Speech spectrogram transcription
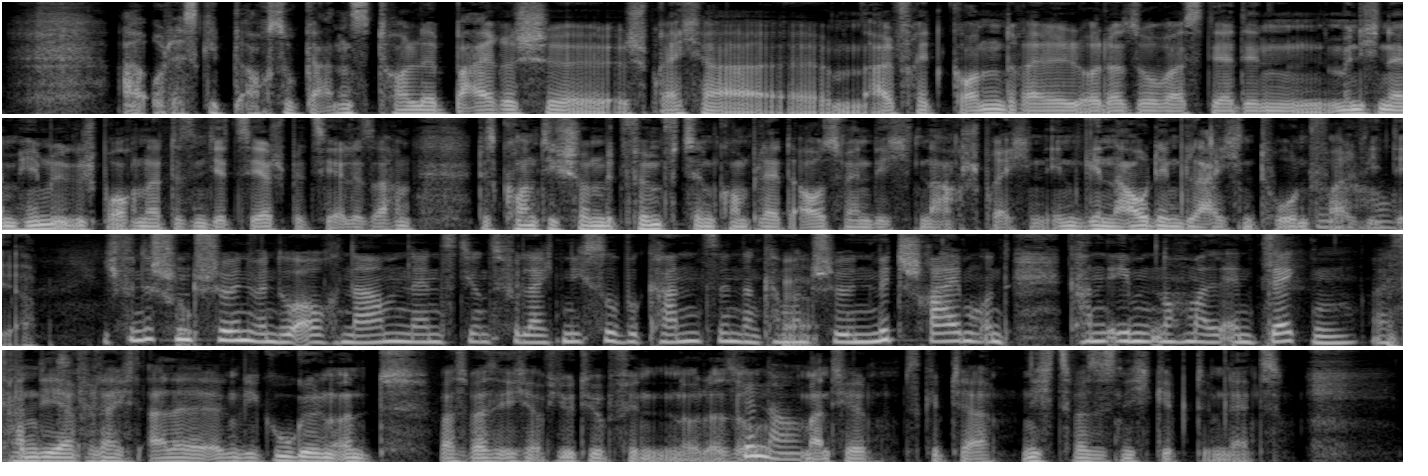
Ah, Oder es gibt auch so ganz tolle bayerische Sprecher, ähm, Alfred Gondrell oder sowas, der den Münchner im Himmel gesprochen hat. Das sind jetzt sehr spezielle Sachen. Das konnte ich schon mit 15 komplett auswendig nachsprechen, in genau dem gleichen Tonfall wie der. Ich finde es schon schön, wenn du auch Namen nennst, die uns vielleicht nicht so bekannt sind, dann kann man schön mitschreiben und kann eben nochmal entdecken. Man kann die ja vielleicht alle irgendwie googeln und was weiß ich auf YouTube finden oder so. Genau. Manche, es gibt ja nichts, was es nicht gibt im Netz.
